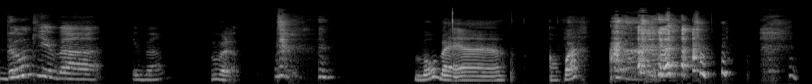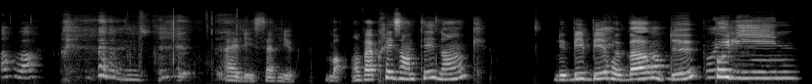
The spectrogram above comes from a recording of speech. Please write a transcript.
Donc, et ben, et ben, voilà. bon ben, au revoir. Au revoir. Allez, sérieux. Bon, on va présenter donc le bébé reborn de Pauline.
